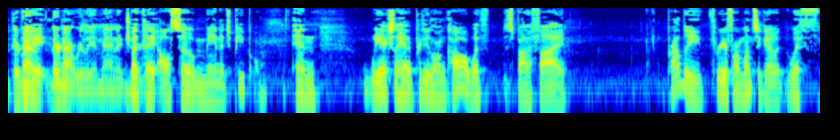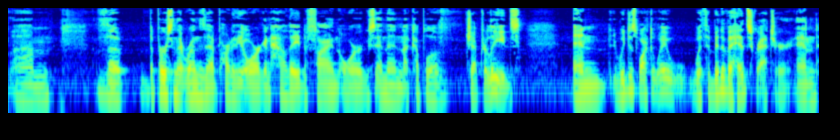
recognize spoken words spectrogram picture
They're not. they- They, are not really a manager. but they also manage people. And we actually had a pretty long call with Spotify probably three or four months ago with um, the the person that runs that part of the org and how they define orgs, and then a couple of chapter leads. And we just walked away with a bit of a head scratcher and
